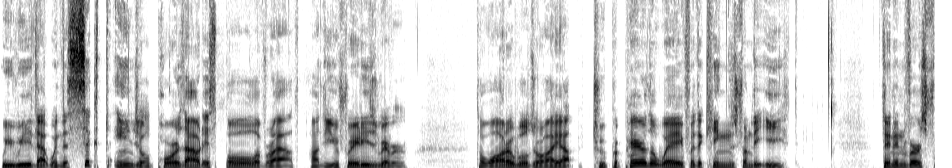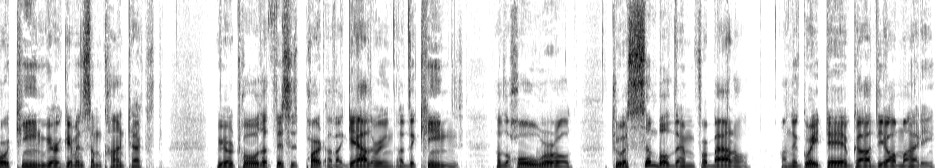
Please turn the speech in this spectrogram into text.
we read that when the sixth angel pours out its bowl of wrath on the Euphrates River, the water will dry up to prepare the way for the kings from the east. Then in verse 14, we are given some context. We are told that this is part of a gathering of the kings of the whole world to assemble them for battle on the great day of God the Almighty.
